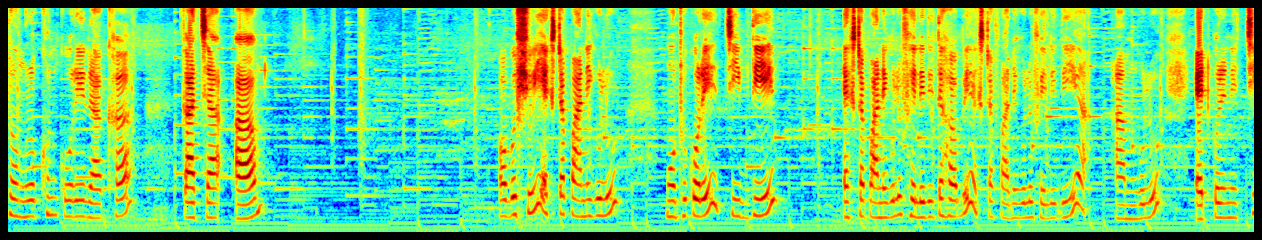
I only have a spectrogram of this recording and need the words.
সংরক্ষণ করে রাখা কাঁচা আম। অবশ্যই এক্সট্রা পানিগুলো মুঠো করে চিপ দিয়ে এক্সট্রা পানিগুলো ফেলে দিতে হবে। এক্সট্রা পানিগুলো ফেলে দিয়ে আমগুলো অ্যাড করে নিচ্ছি।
